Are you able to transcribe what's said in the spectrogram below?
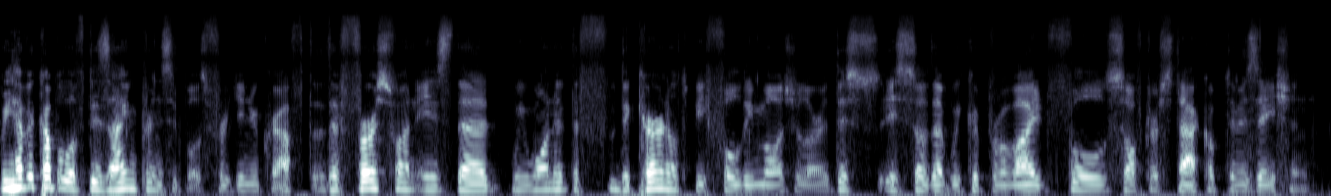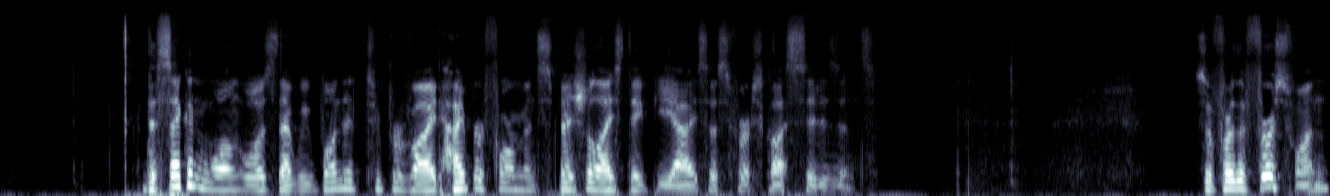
We have a couple of design principles for Unikraft. The first one is that we wanted the, the kernel to be fully modular. This is so that we could provide full software stack optimization. The second one was that we wanted to provide high performance specialized APIs as first class citizens. So for the first one,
